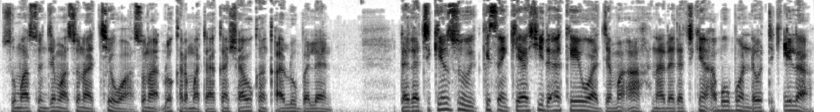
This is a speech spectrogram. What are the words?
su ma sun jima suna cewa suna ɗaukar matakan shawukan kalubalen daga cikinsu kisan kiyashi da aka yi wa jama'a na daga cikin abubuwan da wataƙila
